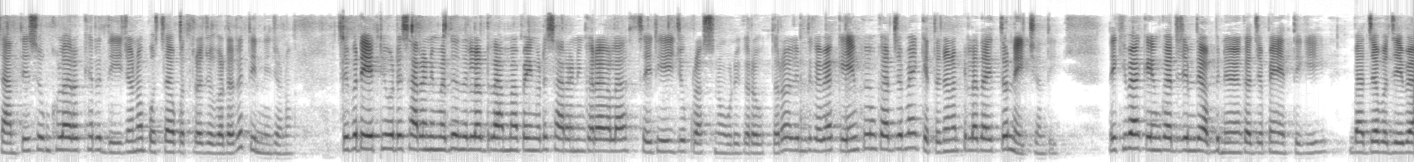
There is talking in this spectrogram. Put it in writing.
ଶାନ୍ତି ଶୃଙ୍ଖଳା ରକ୍ଷାରେ ଦୁଇ ଜଣ ପୋଷାକ ପତ୍ର ଯୋଗାଡ଼ରେ ତିନି ଜଣ। ସେପରି ଏଠି ଗୋଟେ ସାରଣୀ ମଧ୍ୟ ଦେଲା ଡ୍ରାମା ପାଇଁ ଗୋଟେ ସାରଣୀ କରାଗଲା। ସେଇଠି ଏଇ ଯେଉଁ ପ୍ରଶ୍ନ ଗୁଡ଼ିକର ଉତ୍ତର ଯେମିତି କହିବା କେଉଁ କେଉଁ କାର୍ଯ୍ୟ ପାଇଁ କେତେ ଜଣ ପିଲା ଦାୟିତ୍ୱ ନେଇଛନ୍ତି? ଦେଖିବା କେଉଁ କାର୍ଯ୍ୟ ଯେମିତି ଅଭିନୟ କାର୍ଯ୍ୟ ପାଇଁ ଏତିକି? ବାଜା ବଜାଇବା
